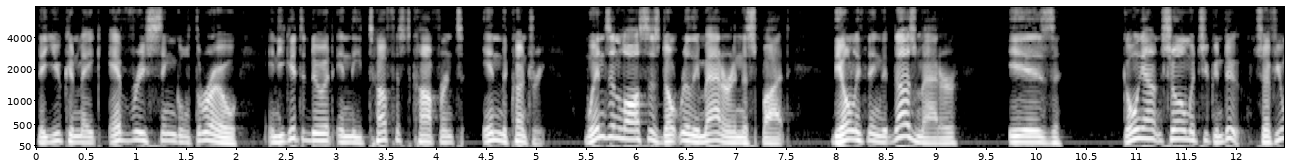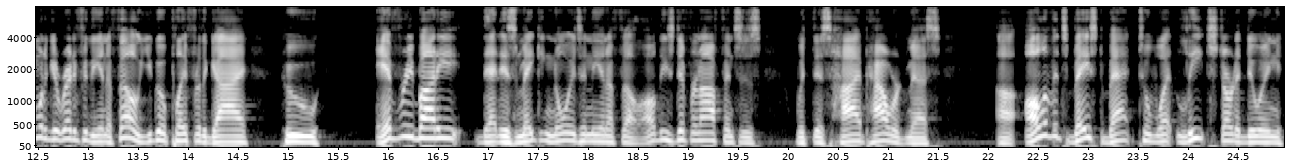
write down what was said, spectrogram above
that you can make every single throw, and you get to do it in the toughest conference in the country. Wins and losses don't really matter in this spot. The only thing that does matter is going out and showing what you can do. So if you want to get ready for the NFL, you go play for the guy who everybody that is making noise in the NFL, all these different offenses with this high powered mess, uh, all of it's based back to what Leach started doing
